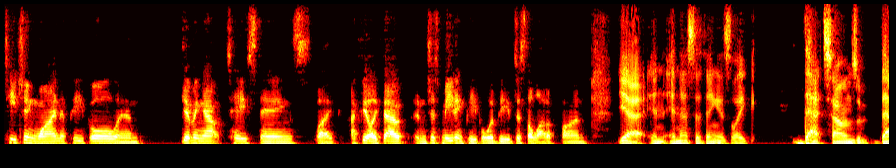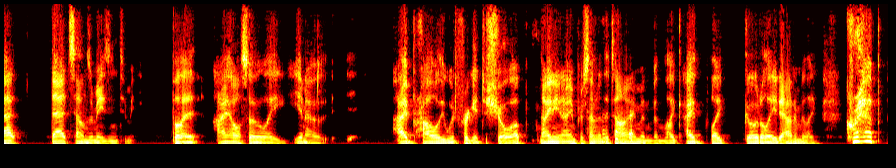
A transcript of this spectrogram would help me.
teaching wine to people and giving out tastings, like I feel like that and just meeting people would be just a lot of fun. Yeah, and and that's the thing is like that sounds that that sounds amazing to me. But I also like, you know, I probably would forget to show up 99% of the time and been like I'd like go to lay down and be like, "Crap.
